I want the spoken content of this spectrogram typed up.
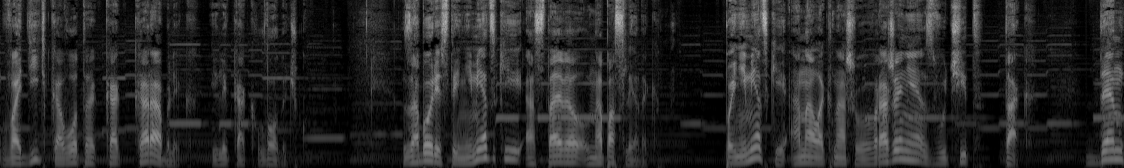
«водить кого-то как кораблик» или как лодочку. Забористый немецкий оставил напоследок. По-немецки аналог нашего выражения звучит так. «Den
